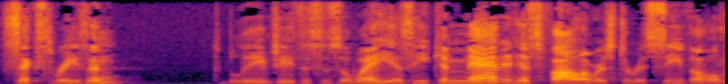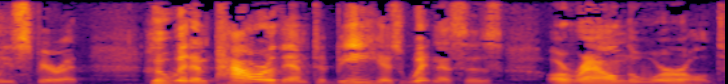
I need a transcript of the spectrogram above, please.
Sixth reason to believe Jesus is the way he is he commanded his followers to receive the Holy Spirit who would empower them to be his witnesses around the world.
